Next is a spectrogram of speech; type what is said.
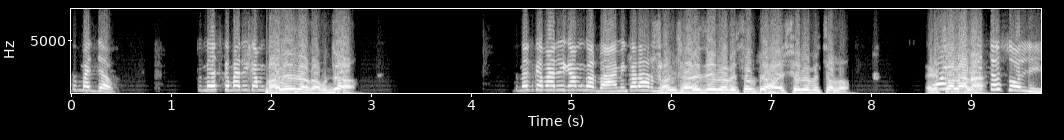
তুমি যাও। তুমি আজকে বাড়ি কাম ভালো যাবা বুঝছ? তুমি আজকে বাড়ি কাম করবা আমি করা হারবো না। সংসারে যেভাবে চলতে হয় সেভাবে চলো। এটা চলে না। তো চলি।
